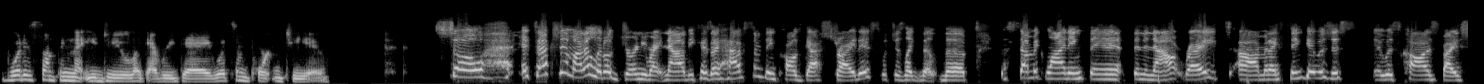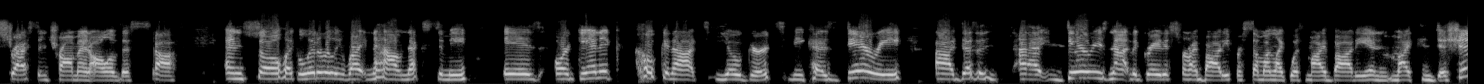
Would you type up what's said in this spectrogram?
what is something that you do like every day? What's important to you? So it's actually I'm on a little journey right now because I have something called gastritis, which is like the the, the stomach lining thin, thinning out, right? Um, and I think it was just it was caused by stress and trauma and all of this stuff. And so, like literally right now, next to me is organic coconut yogurt because dairy uh, doesn't uh, dairy is not the greatest for my body for someone like with my body and my condition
